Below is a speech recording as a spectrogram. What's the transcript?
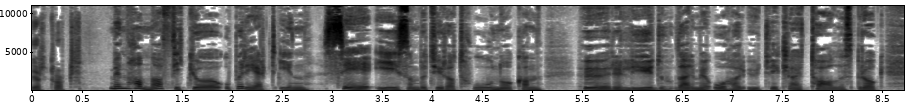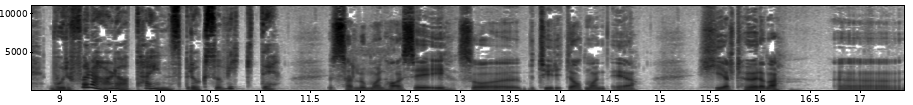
Helt klart. Men Hanna fikk jo operert inn CI, som betyr at hun nå kan høre lyd, og dermed òg har utvikla et talespråk. Hvorfor er da tegnspråk så viktig? Selv om man har CI, så betyr ikke det at man er helt hørende. Eh,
